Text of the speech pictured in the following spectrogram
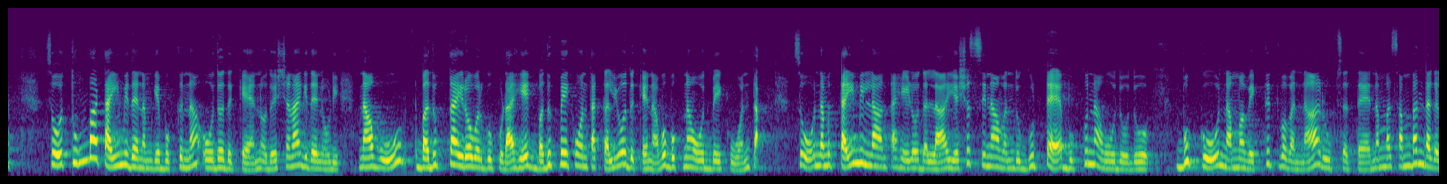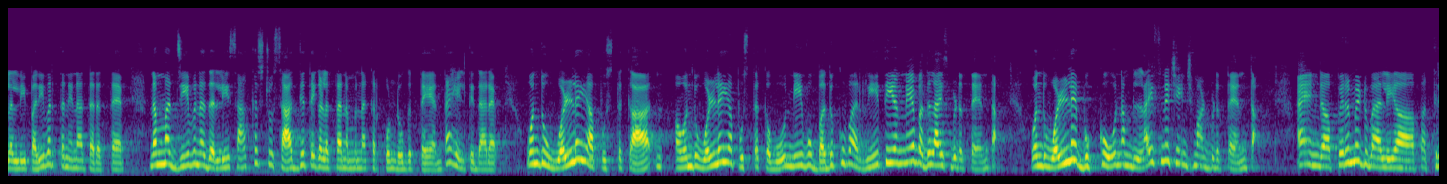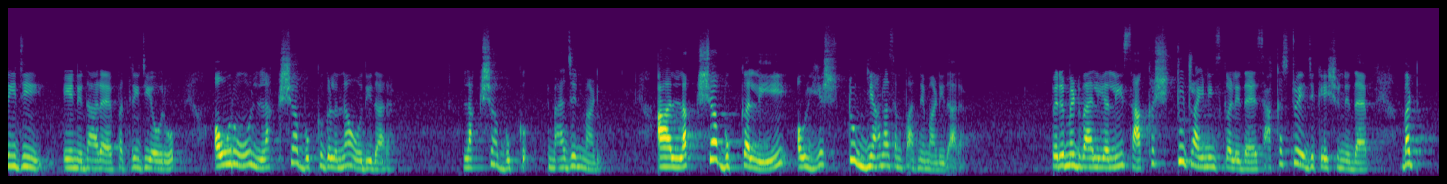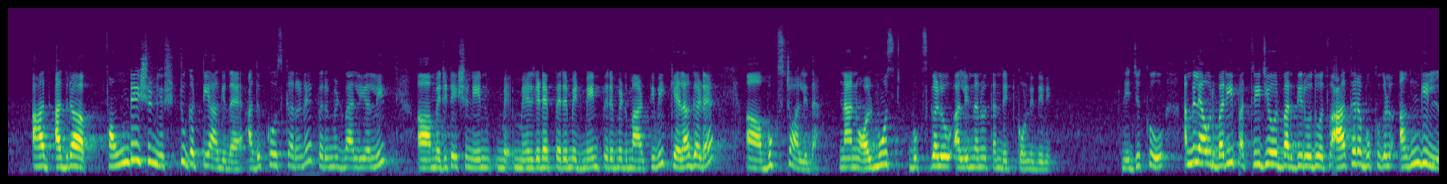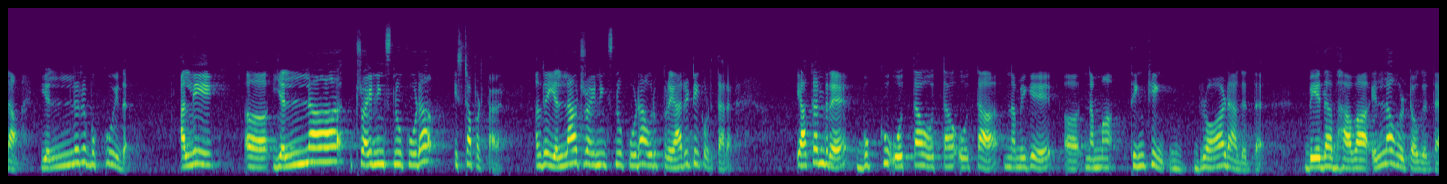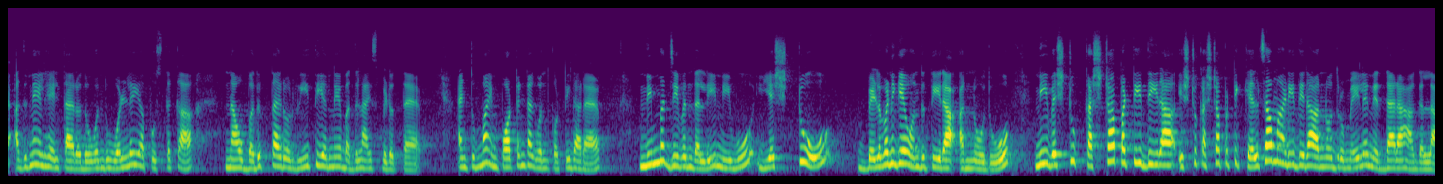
ಸೊ ತುಂಬ ಟೈಮ್ ಇದೆ ನಮಗೆ ಬುಕ್ಕನ್ನು ಓದೋದಕ್ಕೆ ಅನ್ನೋದು, ಎಷ್ಟು ಚೆನ್ನಾಗಿದೆ ನೋಡಿ. ನಾವು ಬದುಕ್ತಾ ಇರೋವರೆಗೂ ಕೂಡ ಹೇಗೆ ಬದುಕಬೇಕು ಅಂತ ಕಲಿಯೋದಕ್ಕೆ ನಾವು ಬುಕ್ನ ಓದಬೇಕು ಅಂತ. ಸೊ ನಮಗೆ ಟೈಮ್ ಇಲ್ಲ ಅಂತ ಹೇಳೋದಲ್ಲ, ಯಶಸ್ಸಿನ ಒಂದು ಗುಟ್ಟೆ ಬುಕ್ಕನ್ನ ಓದೋದು. ಬುಕ್ಕು ನಮ್ಮ ವ್ಯಕ್ತಿತ್ವವನ್ನು ರೂಪಿಸುತ್ತೆ, ನಮ್ಮ ಸಂಬಂಧಗಳಲ್ಲಿ ಪರಿವರ್ತನೆನ ತರುತ್ತೆ, ನಮ್ಮ ಜೀವನದಲ್ಲಿ ಸಾಕಷ್ಟು ಸಾಧ್ಯತೆಗಳತ್ತ ನಮ್ಮನ್ನು ಕರ್ಕೊಂಡೋಗುತ್ತೆ ಅಂತ ಹೇಳ್ತಿದ್ದಾರೆ. ಒಂದು ಒಳ್ಳೆಯ ಪುಸ್ತಕ, ಒಂದು ಒಳ್ಳೆಯ ಪುಸ್ತಕವು ನೀವು ಬದುಕುವ ರೀತಿಯನ್ನೇ ಬದಲಾಯಿಸ್ಬಿಡುತ್ತೆ ಅಂತ. ಒಂದು ಒಳ್ಳೆ ಬುಕ್ಕು ನಮ್ಮ ಲೈಫ್ನೇ ಚೇಂಜ್ ಮಾಡಿಬಿಡುತ್ತೆ ಅಂತ. ಆ್ಯಂಡ್ ಪಿರಮಿಡ್ ವ್ಯಾಲಿಯ ಪತ್ರಿಜಿ ಏನಿದ್ದಾರೆ ಪತ್ರಿಜಿ ಅವರು ಅವರು ಲಕ್ಷ ಬುಕ್ಗಳನ್ನು ಓದಿದ್ದಾರೆ. ಲಕ್ಷ ಬುಕ್, ಇಮ್ಯಾಜಿನ್ ಮಾಡಿ. ಆ ಲಕ್ಷ ಬುಕ್ಕಲ್ಲಿ ಅವ್ರು ಎಷ್ಟು ಜ್ಞಾನ ಸಂಪಾದನೆ ಮಾಡಿದ್ದಾರೆ. ಪಿರಮಿಡ್ ವ್ಯಾಲಿಯಲ್ಲಿ ಸಾಕಷ್ಟು ಟ್ರೈನಿಂಗ್ಸ್ಗಳಿದೆ, ಸಾಕಷ್ಟು ಎಜುಕೇಷನ್ ಇದೆ, ಬಟ್ ಅದು, ಅದರ ಫೌಂಡೇಶನ್ ಎಷ್ಟು ಗಟ್ಟಿಯಾಗಿದೆ, ಅದಕ್ಕೋಸ್ಕರನೇ ಪಿರಮಿಡ್ ವ್ಯಾಲಿಯಲ್ಲಿ ಮೆಡಿಟೇಷನ್ ಏನು ಮೇಲ್ಗಡೆ ಪಿರಮಿಡ್, ಮೇನ್ ಪಿರಮಿಡ್ ಮಾಡ್ತೀವಿ, ಕೆಳಗಡೆ ಬುಕ್ ಸ್ಟಾಲ್ ಇದೆ. ನಾನು ಆಲ್ಮೋಸ್ಟ್ ಬುಕ್ಸ್ಗಳು ಅಲ್ಲಿಂದನೂ ತಂದಿಟ್ಕೊಂಡಿದ್ದೀನಿ. ನಿಜಕ್ಕೂ, ಆಮೇಲೆ ಅವ್ರು ಬರೀ ಪತ್ರಿಜಿ ಅವ್ರು ಬರೆದಿರೋದು ಅಥವಾ ಆ ಥರ ಬುಕ್ಗಳು ಹಂಗಿಲ್ಲ. ಎಲ್ಲರ ಬುಕ್ಕು ಇದೆ. ಅಲ್ಲಿ ಎಲ್ಲ ಟ್ರೈನಿಂಗ್ಸ್ನೂ ಕೂಡ ಇಷ್ಟಪಡ್ತಾರೆ. ಅಂದರೆ ಎಲ್ಲ ಟ್ರೈನಿಂಗ್ಸ್ನೂ ಕೂಡ ಅವರು ಪ್ರಯಾರಿಟಿ ಕೊಡ್ತಾರೆ. ಯಾಕಂದರೆ ಬುಕ್ಕು ಓದ್ತಾ ಓದ್ತಾ ಓದ್ತಾ ನಮಗೆ ನಮ್ಮ ಥಿಂಕಿಂಗ್ ಬ್ರಾಡ್ ಆಗುತ್ತೆ. ಭೇದ ಭಾವ ಎಲ್ಲ ಹೊರಟೋಗುತ್ತೆ. ಅದನ್ನೇ ಇಲ್ಲಿ ಹೇಳ್ತಾ ಇರೋದು. ಒಂದು ಒಳ್ಳೆಯ ಪುಸ್ತಕ ನಾವು ಬದುಕ್ತಾ ಇರೋ ರೀತಿಯನ್ನೇ ಬದಲಾಯಿಸ್ಬಿಡುತ್ತೆ. ಆ್ಯಂಡ್ ತುಂಬ ಇಂಪಾರ್ಟೆಂಟಾಗಿ ಒಂದು ಕೊಟ್ಟಿದ್ದಾರೆ. ನಿಮ್ಮ ಜೀವನದಲ್ಲಿ ನೀವು ಎಷ್ಟು ಬೆಳವಣಿಗೆ ಹೊಂದುತ್ತೀರಾ ಅನ್ನೋದು, ನೀವೆಷ್ಟು ಕಷ್ಟಪಟ್ಟಿದ್ದೀರಾ, ಎಷ್ಟು ಕಷ್ಟಪಟ್ಟು ಕೆಲಸ ಮಾಡಿದ್ದೀರಾ ಅನ್ನೋದ್ರ ಮೇಲೆ ನಿರ್ಧಾರ ಆಗಲ್ಲ.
